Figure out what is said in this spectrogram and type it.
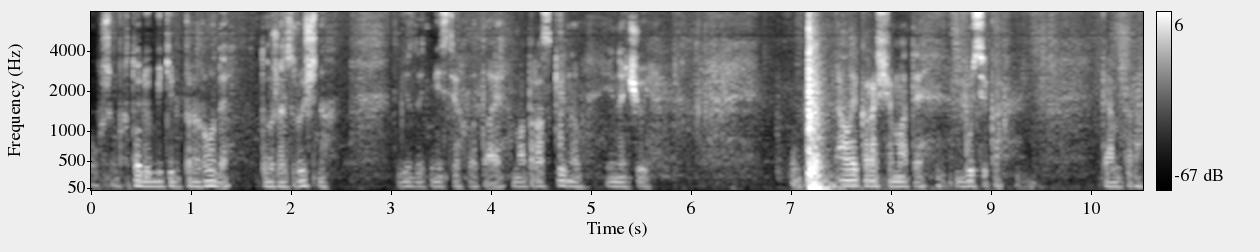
В общем, хто любитель природи, дуже зручно. Їздить місця вистачає. Матрас кинув і ночуй. Але краще мати бусика кемпера.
